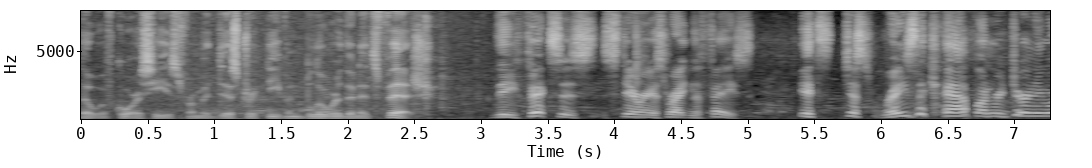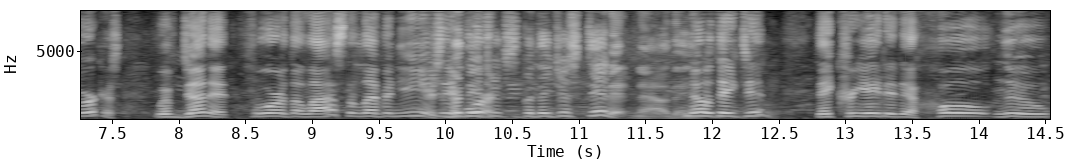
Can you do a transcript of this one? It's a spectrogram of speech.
though, of course, he's from a district even bluer than its fish. The fix is staring us right in the face. It's just raise the cap on returning workers. We've done it for the last 11 years. But, they just, but they just did it now. They... No, they didn't. They created a whole new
